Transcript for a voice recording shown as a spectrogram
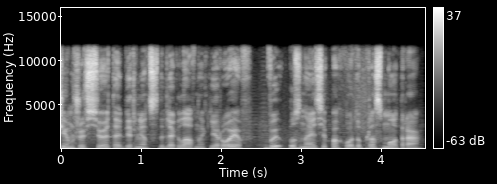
Чем же все это обернется для главных героев, вы узнаете по ходу просмотра.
